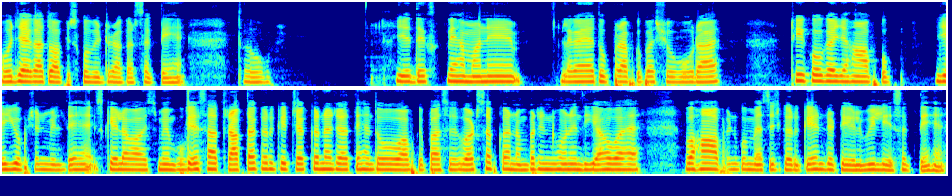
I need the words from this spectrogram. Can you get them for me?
हो जाएगा तो आप इसको विड्रा कर सकते हैं। तो ये देख सकते हैं, हमने लगाया तो ऊपर आपके पास शो हो रहा है। ठीक हो गया, जहाँ आपको यही ऑप्शन मिलते हैं। इसके अलावा इसमें बुक के साथ रबता करके चेक करना चाहते हैं तो आपके पास व्हाट्सअप का नंबर इन्होंने दिया हुआ है। वहाँ आप इनको मैसेज करके डिटेल भी ले सकते हैं।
